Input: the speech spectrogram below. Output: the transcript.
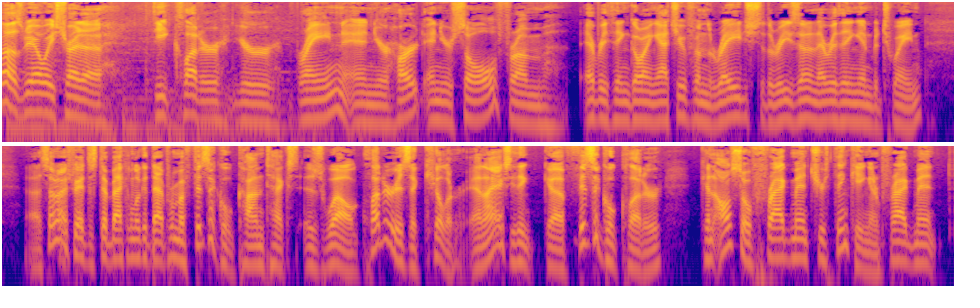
Well, as we always try to declutter your brain and your heart and your soul from everything going at you, from the rage to the reason and everything in between. Uh, sometimes we have to step back and look at that from a physical context as well. Clutter is a killer, and I actually think uh, physical clutter can also fragment your thinking and fragment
